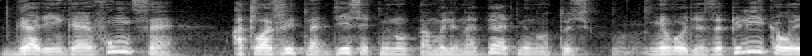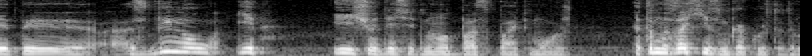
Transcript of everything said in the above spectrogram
гаденькая функция отложить на 10 минут там, или на 5 минут. То есть мелодия запеликала, и ты сдвинул, и, и еще 10 минут поспать можно. Это мазохизм какой-то.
